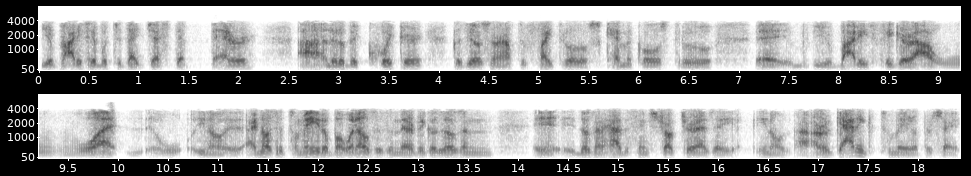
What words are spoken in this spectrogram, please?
Your body's able to digest it better, uh, a little bit quicker, because you also have to fight through all those chemicals, through uh, your body figure out what you know. I know it's a tomato, but what else is in there? Because it doesn't it doesn't have the same structure as a you know organic tomato per se.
